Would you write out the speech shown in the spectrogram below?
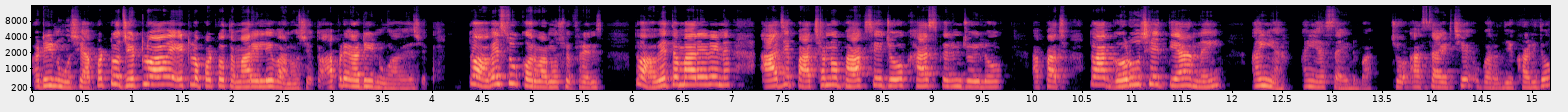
અઢીનું છે આ પટ્ટો જેટલો આવે એટલો પટ્ટો તમારે લેવાનો છે. તો આપણે અઢીનું આવે છે. તો હવે શું કરવાનું છે ફ્રેન્ડ્સ તો હવે તમારે રહે ને, આ જે પાછળનો ભાગ છે, જો ખાસ કરીને જોઈ લો. આ પાછળ તો આ ગળું છે ત્યાં નહીં, અહીંયા અહીંયા સાઈડમાં. જો આ સાઈડ છે, ઉપર દેખાડી દો,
